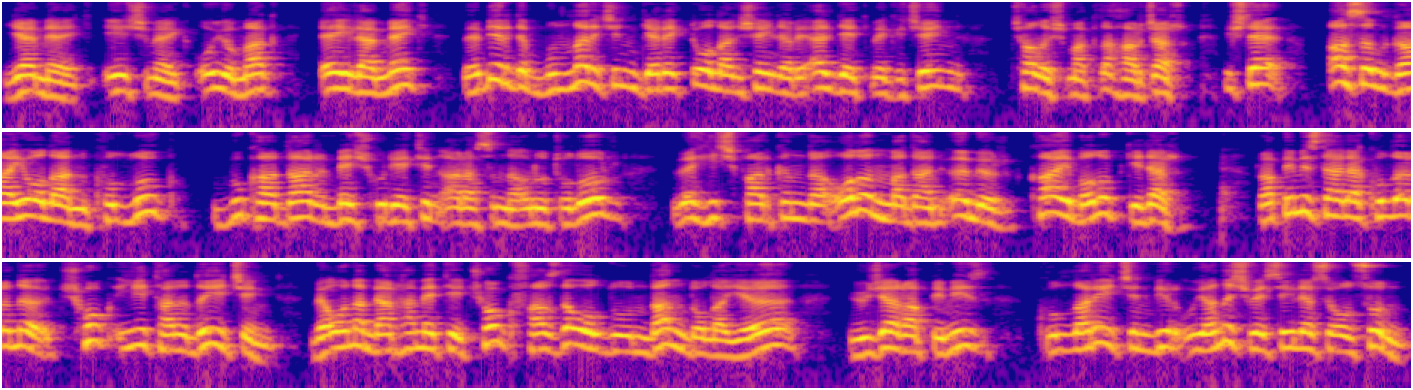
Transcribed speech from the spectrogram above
yemek, içmek, uyumak, eğlenmek ve bir de bunlar için gerekli olan şeyleri elde etmek için çalışmakla harcar. İşte asıl gaye olan kulluk bu kadar meşguliyetin arasında unutulur ve hiç farkında olunmadan ömür kaybolup gider. Rabbimiz Teala kullarını çok iyi tanıdığı için ve ona merhameti çok fazla olduğundan dolayı Yüce Rabbimiz kulları için bir uyanış vesilesi olsun,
